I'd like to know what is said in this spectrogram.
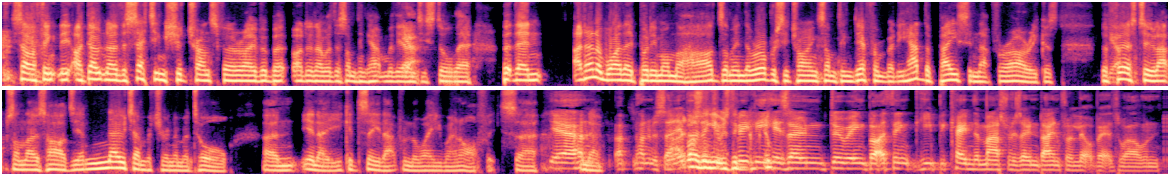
so I think the, I don't know the settings should transfer over, but I don't know whether something happened with the Yeah. anti-stall there. But then I don't know why they put him on the hards. I mean, they were obviously trying something different, but he had the pace in that Ferrari because the Yeah. first two laps on those hards, he had no temperature in them at all, and you know you could see that from the way he went off. It's uh, Yeah, No. hundred percent. I It wasn't think it was the- completely his own doing, but I think he became the master of his own down for a little bit as well. And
